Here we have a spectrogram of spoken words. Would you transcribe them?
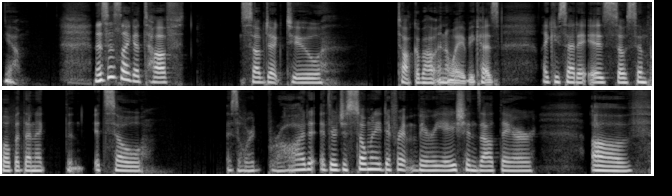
Yeah. This is like a tough subject to talk about in a way because like you said it is so simple but then it it's so is the word broad there're just so many different variations out there of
